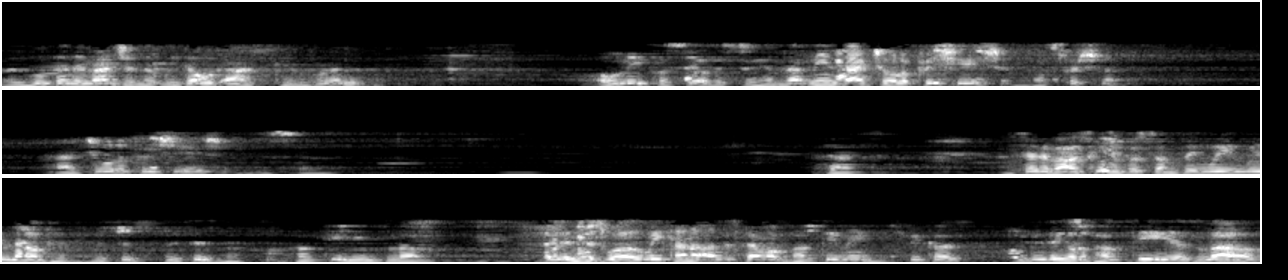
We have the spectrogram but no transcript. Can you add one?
But who can imagine that we don't ask Him for anything? Only for service to Him. That means actual appreciation of Krishna. Actual appreciation. is, uh, that instead of asking him for something, we, we love him. This is this is bhakti. Bhakti means love. But in this world, we cannot understand what bhakti means because if we think of bhakti as love,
